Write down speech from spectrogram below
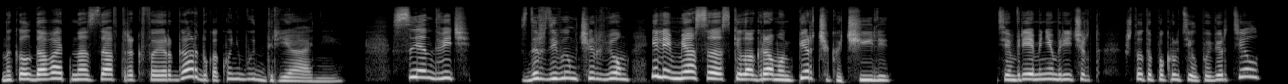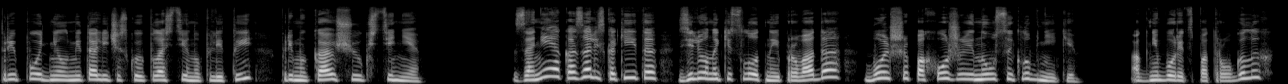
наколдовать на завтрак Фаергарду какой-нибудь дряни. Сэндвич с дождевым червем или мясо с килограммом перчика чили. Тем временем Ричард что-то покрутил-повертел, приподнял металлическую пластину плиты, примыкающую к стене. За ней оказались какие-то зелено-кислотные провода, больше похожие на усы клубники. Огнеборец потрогал их,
